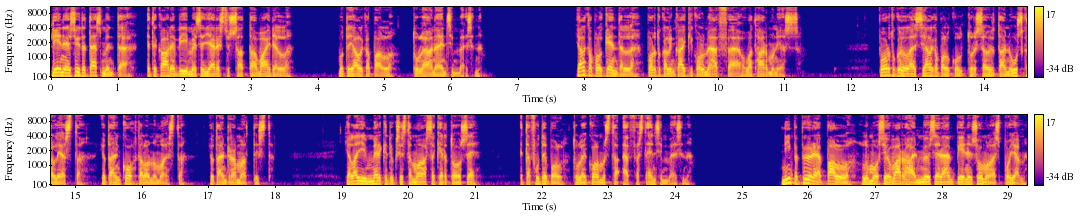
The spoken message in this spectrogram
Lienee syytä täsmentää, että kahden viimeisen järjestys saattaa vaihdella, mutta jalkapallo tulee aina ensimmäisenä. Jalkapallokentällä Portugalin kaikki kolme F ovat harmoniassa. Portugalilaisessa jalkapallokulttuurissa on jotain uskaliasta, jotain kohtalonomaista, jotain dramaattista – ja lajin merkityksestä maassa kertoo se, että futebol tulee kolmesta Fstä ensimmäisenä. Niinpä pyöreä pallo lumosi jo varhain myös erään pienen suomalaispojan,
